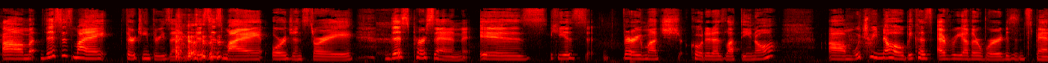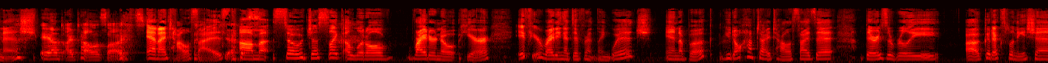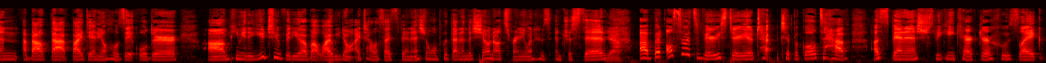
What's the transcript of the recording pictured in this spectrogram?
Um, this is my 13th reason. This is my origin story. This person is he is very much quoted as Latino. Um, which we know because every other word is in Spanish and italicized. and italicized. Yes. Um, so just like a little writer note here, if you're writing a different language in a book, you don't have to italicize it. There is a really a good explanation about that by Daniel Jose Older. Um, he made a YouTube video about why we don't italicize Spanish, and we'll put that in the show notes for anyone who's interested. Yeah. Uh, but also, it's very stereotypical to have a Spanish speaking character who's like,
